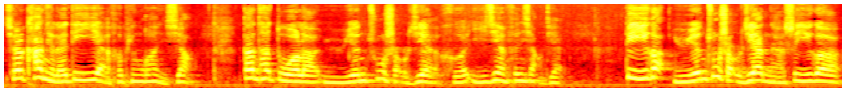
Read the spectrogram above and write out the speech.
其实看起来第一眼和苹果很像，但它多了语音助手键和一键分享键。第一个语音助手键呢，是一个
